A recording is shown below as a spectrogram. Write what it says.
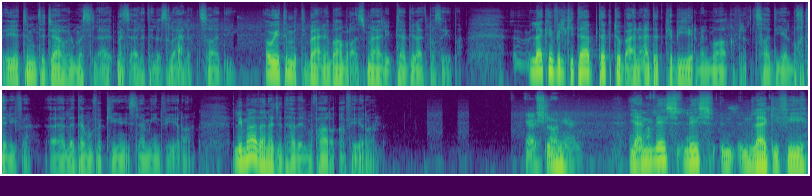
يتم تجاهل مسألة, مسألة الإصلاح الاقتصادي أو يتم اتباع نظام رأسمالي بتعديلات بسيطة لكن في الكتاب تكتب عن عدد كبير من المواقف الاقتصادية المختلفة آه، لدى مفكرين إسلاميين في إيران لماذا نجد هذه المفارقة في إيران؟ يعني شلون يعني؟ يعني ليش ليش نلاقي فيه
